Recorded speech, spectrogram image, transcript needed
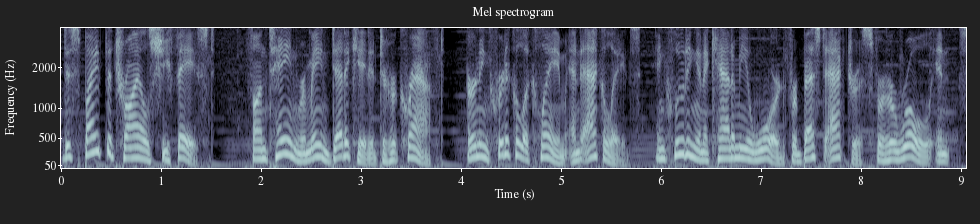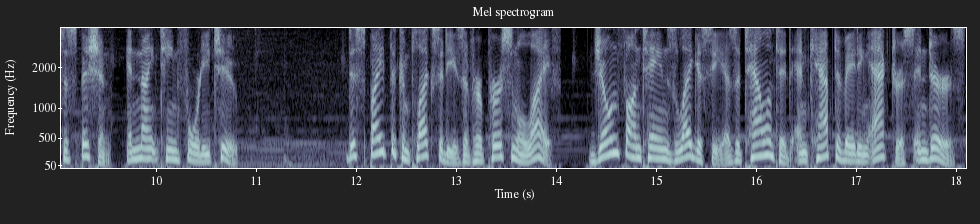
Despite the trials she faced, Fontaine remained dedicated to her craft, earning critical acclaim and accolades, including an Academy Award for Best Actress for her role in Suspicion in 1942. Despite the complexities of her personal life, Joan Fontaine's legacy as a talented and captivating actress endures,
